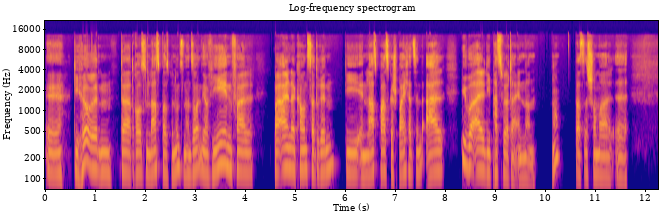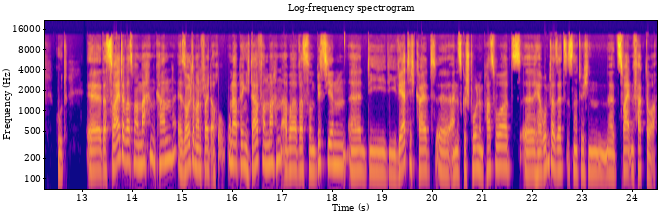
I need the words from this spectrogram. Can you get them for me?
äh, die Hörerinnen da draußen LastPass benutzen, dann sollten sie auf jeden Fall bei allen Accounts da drin, die in LastPass gespeichert sind, all, überall die Passwörter ändern. Ne? Das ist schon mal äh, gut. Äh, das zweite, was man machen kann, äh, sollte man vielleicht auch unabhängig davon machen, aber was so ein bisschen äh, die, die Wertigkeit äh, eines gestohlenen Passworts äh, heruntersetzt, ist natürlich ein äh, zweiten Faktor.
